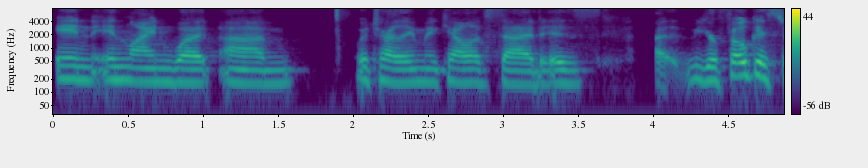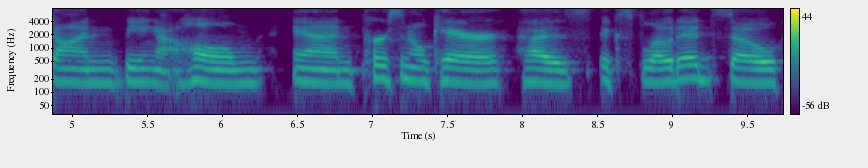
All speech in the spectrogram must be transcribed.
in in line what um, what Charlie and have said is uh, you're focused on being at home and personal care has exploded. So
